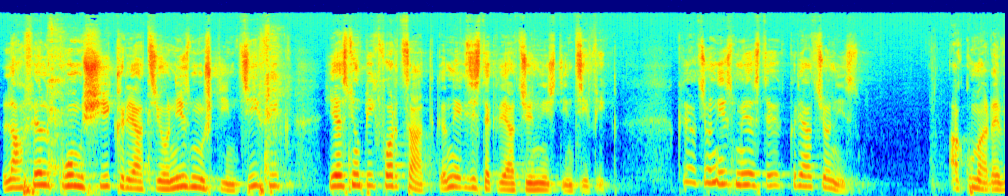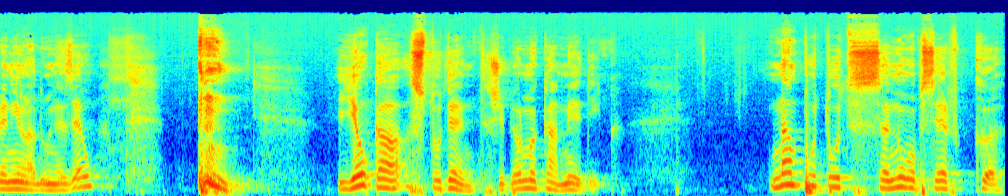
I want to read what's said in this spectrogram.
La fel cum și creaționismul științific este un pic forțat, că nu există creaționism științific. Creaționism este creaționism. Acum, revenind la Dumnezeu, eu ca student și pe urmă ca medic, n-am putut să nu observ că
